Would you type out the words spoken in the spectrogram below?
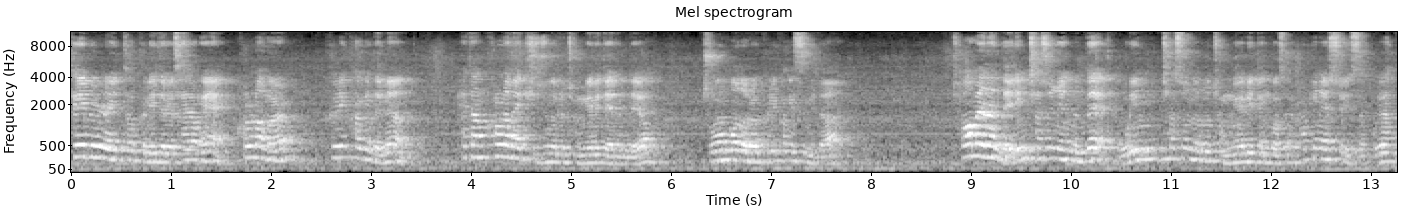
테이블레이터 그리드를 사용해 컬럼을 클릭하게 되면 해당 컬럼의 기준으로 정렬이 되는데요. 주문 번호를 클릭하겠습니다. 처음에는 내림 차순이었는데 오림 차순으로 정렬이 된 것을 확인할 수 있었고요.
